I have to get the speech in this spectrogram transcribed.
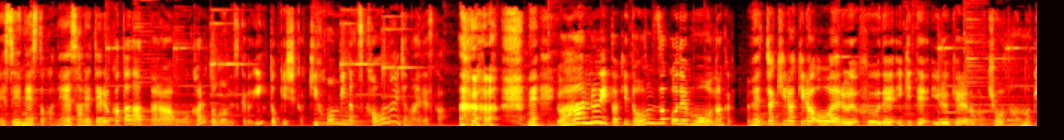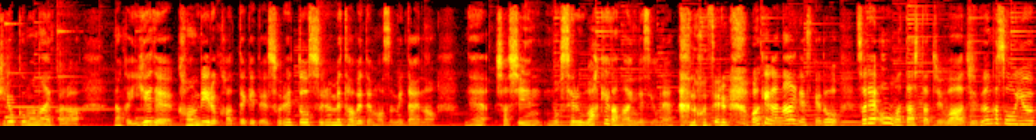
SNS とかねされてる方だったらもう分かると思うんですけどいい時しか基本みんな使わないじゃないですか。ね悪い時どん底でもなんかめっちゃキラキラ OL 風で生きているけれども今日何の気力もないからなんか家で缶ビール買ってきてそれとスルメ食べてますみたいなね、写真載せるわけがないんですよね。載せるわけがないんですけどそれを私たちは自分がそういう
